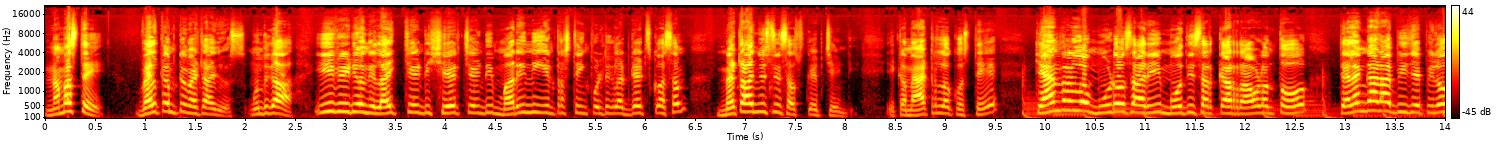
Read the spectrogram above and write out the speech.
నమస్తే వెల్కమ్ టు మెటా న్యూస్. ముందుగా ఈ వీడియోని లైక్ చేయండి షేర్ చేయండి మరిన్ని ఇంట్రెస్టింగ్ పొలిటికల్ అప్డేట్స్ కోసం మెటా న్యూస్ని సబ్స్క్రైబ్ చేయండి. ఇక మ్యాటర్లోకి వస్తే కేంద్రంలో మూడోసారి మోదీ సర్కార్ రావడంతో తెలంగాణ బీజేపీలో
